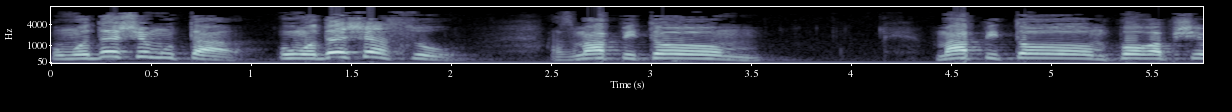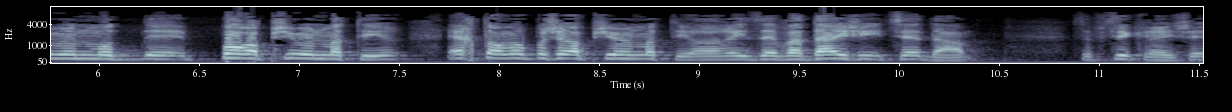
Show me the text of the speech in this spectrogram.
הוא מודה שמותר, הוא מודה שאסור. אז מה פתאום, מה פתאום פה רב שמעון, מוד... פה רב שמעון מתיר? איך אתה אומר פה שרב שמעון מתיר? הרי זה ודאי שיצא דם, זה פסיק רישא.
